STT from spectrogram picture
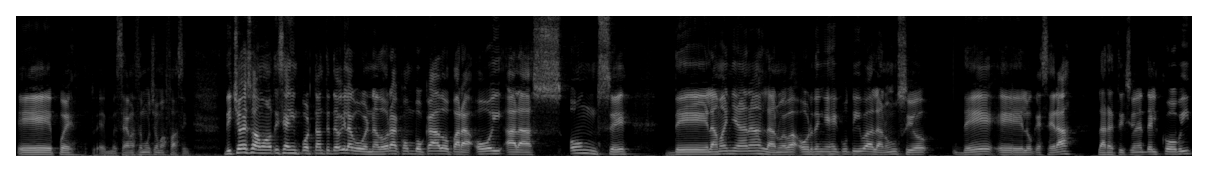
eh, pues eh, se me hace mucho más fácil. Dicho eso, vamos a noticias importantes de hoy. La gobernadora ha convocado para hoy a las 11 de la mañana la nueva orden ejecutiva, el anuncio de eh, lo que será las restricciones del COVID.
